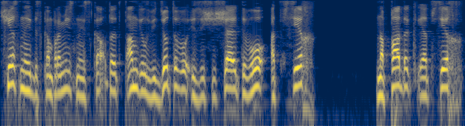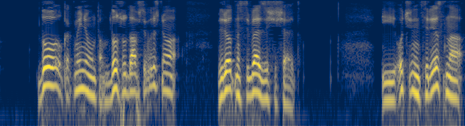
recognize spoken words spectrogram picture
честно и бескомпромиссно искал, то этот ангел ведет его и защищает его от всех нападок и от всех до, как минимум, там, до суда Всевышнего, берет на себя и защищает. И очень интересно,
